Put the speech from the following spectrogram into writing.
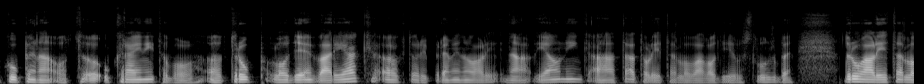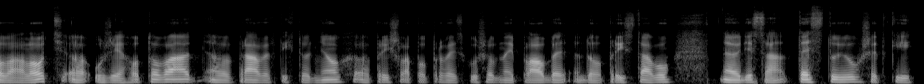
kúpená od eh, Ukrajiny, to bol eh, trup lode Variak, ktorý premenovali na Liaoning a táto lietadlová loď je v službe. Druhá lietadlová loď už je hotová, práve v týchto dňoch prišla po prvej skúšobnej plavbe do prístavu, kde sa testujú všetky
